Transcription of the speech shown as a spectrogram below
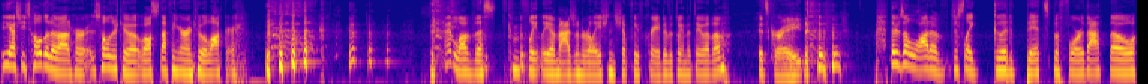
Yeah, she told it about her. Told her to it while stuffing her into a locker. I love this completely imagined relationship we've created between the two of them. It's great. There's a lot of just like good bits before that though.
